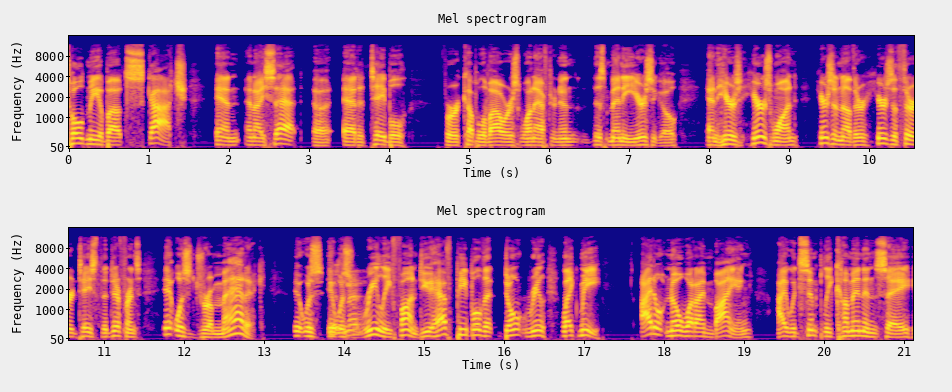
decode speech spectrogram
told me about scotch, and and I sat uh, at a table for a couple of hours one afternoon this many years ago. And here's here's one, here's another, here's a third. Taste the difference. It was dramatic. It was it was it? really fun. Do you have people that don't really like me? I don't know what I'm buying. I would simply come in and say,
